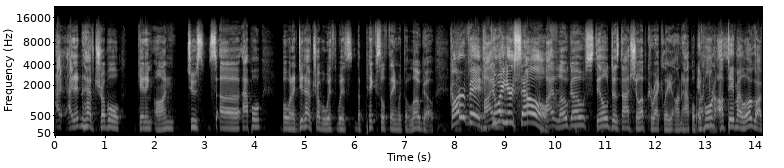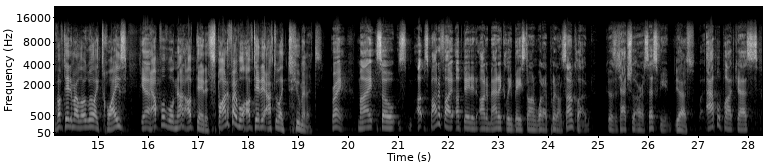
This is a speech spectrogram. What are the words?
I, I didn't have trouble getting on to uh, Apple, but what I did have trouble with was the pixel thing with the logo. Garbage. My Do lo- it yourself. My logo still does not show up correctly on Apple. it won't update my logo. I've updated my logo like twice. Yeah. Apple will not update it. Spotify will update it after like two minutes. Right. My so uh, Spotify updated automatically based on what I put on SoundCloud because it's attached to the RSS feed. Yes. Apple Podcasts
